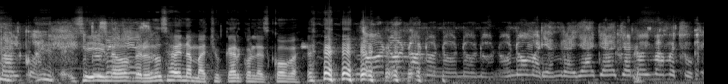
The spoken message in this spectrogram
tal cual. Sí, no, pero no saben a machucar con la escoba. No, no, no, no, no, no, no, no, no, María Andrea, ya, ya, ya no hay más machuque.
